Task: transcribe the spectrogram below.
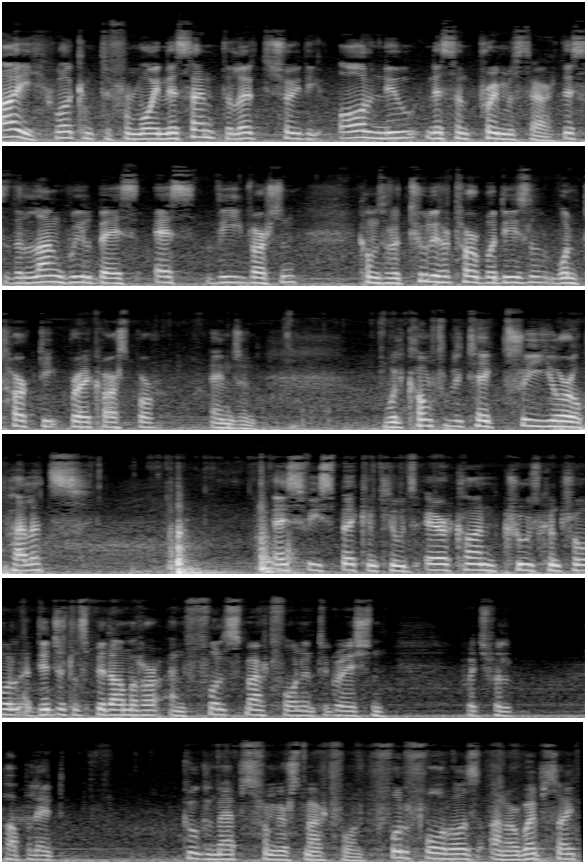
Hi, welcome to Fermoy Nissan. Delighted to show you the all-new Nissan Primastar. This is the long wheelbase SV version. Comes with a 2 litre turbo diesel, 130 brake horsepower engine. Will comfortably take 3 euro pallets. SV spec includes aircon, cruise control, a digital speedometer and full smartphone integration which will populate Google Maps from your smartphone. Full photos on our website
